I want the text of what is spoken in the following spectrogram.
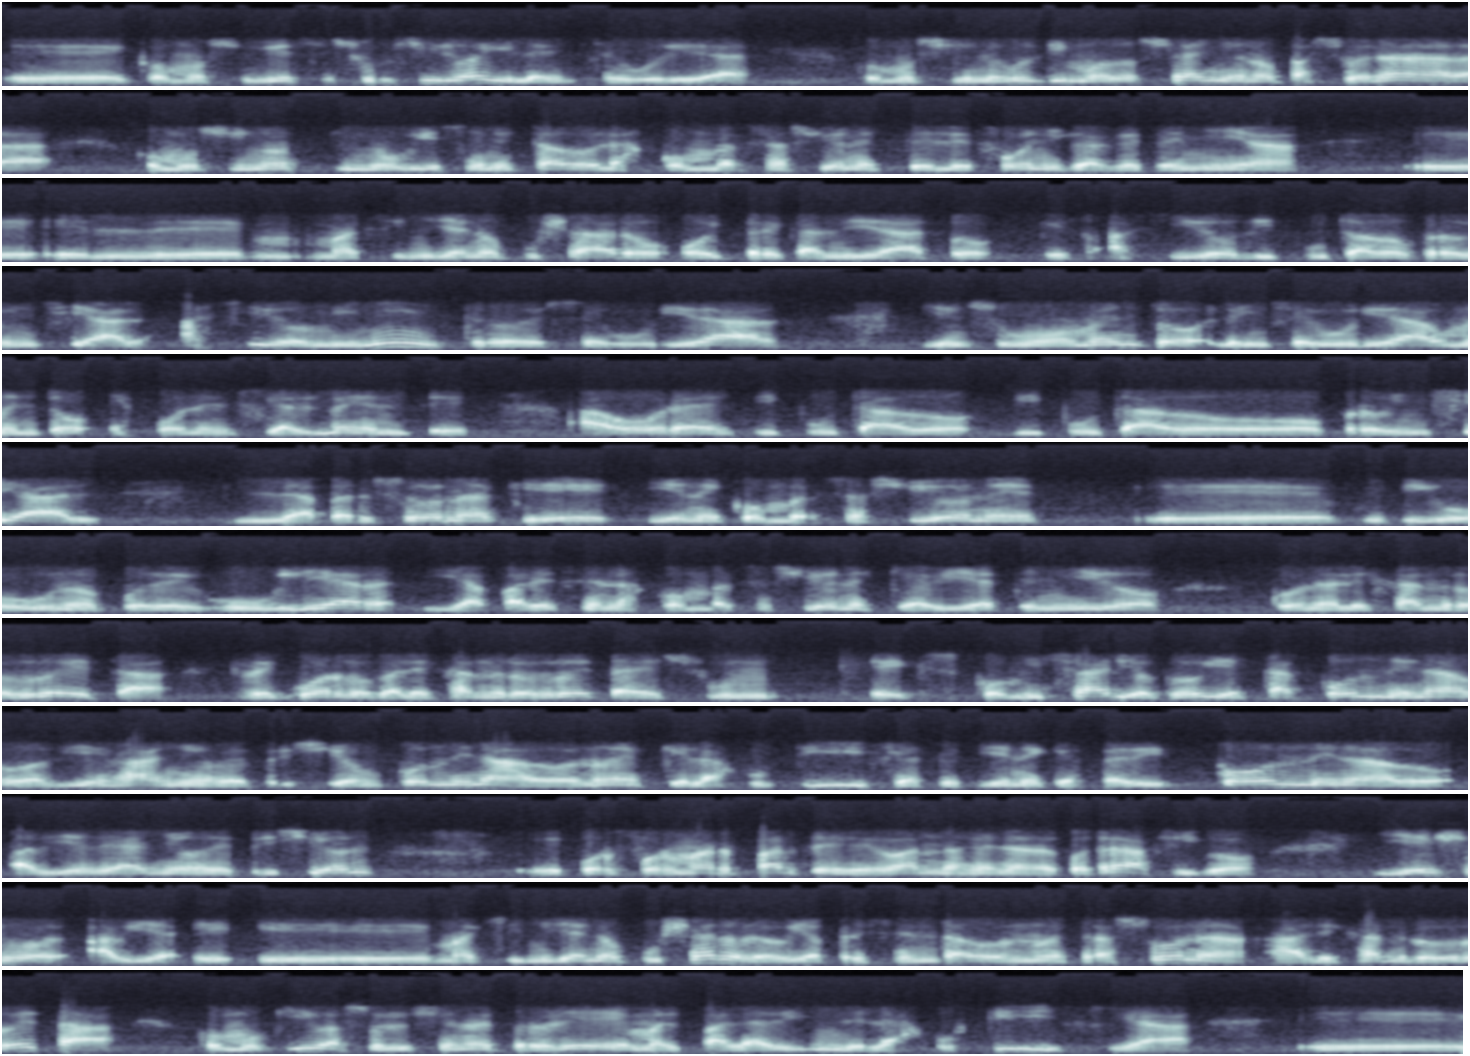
eh, como si hubiese surgido ahí la inseguridad, como si en los últimos 12 años no pasó nada, como si no, no hubiesen estado las conversaciones telefónicas que tenía eh, el eh, Maximiliano Puyaro, hoy precandidato, que ha sido diputado provincial, ha sido ministro de Seguridad y en su momento la inseguridad aumentó exponencialmente, ahora es diputado, diputado provincial. La persona que tiene conversaciones, eh, digo, uno puede googlear y aparecen las conversaciones que había tenido con Alejandro Drueta. Recuerdo que Alejandro Drueta es un ex comisario que hoy está condenado a 10 años de prisión, condenado, no es que la justicia se tiene que pedir, condenado a 10 años de prisión eh, por formar parte de bandas de narcotráfico. Y ello había eh, eh, Maximiliano Puyaro lo había presentado en nuestra zona a Alejandro Grueta como que iba a solucionar el problema, el paladín de la justicia,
